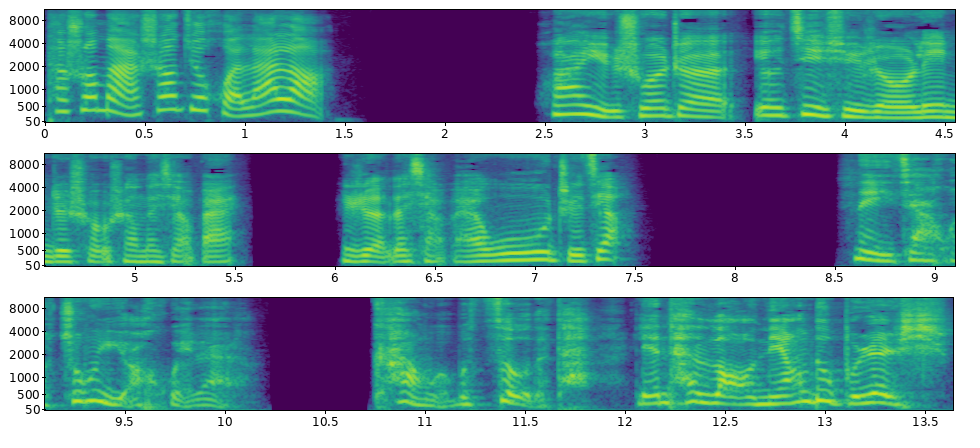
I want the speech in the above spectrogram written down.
他说马上就回来了。花语说着，又继续蹂躏着手上的小白，惹得小白呜呜直叫：“那家伙终于要回来了，看我不揍的他连他老娘都不认识！”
